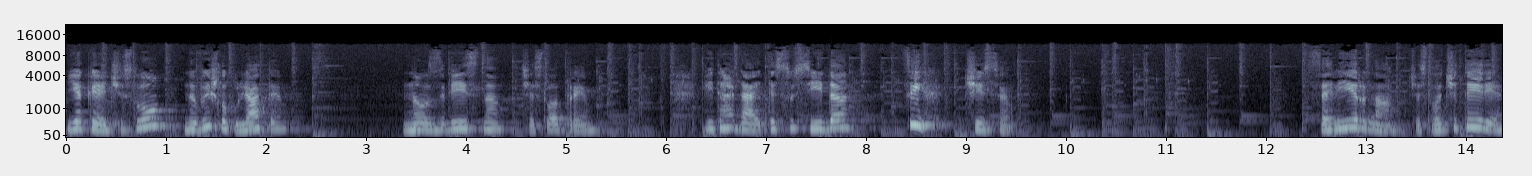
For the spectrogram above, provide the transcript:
Яке число не вийшло гуляти? Ну, звісно, число 3. Відгадайте сусіда цих чисел. Все вірно, число 4.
